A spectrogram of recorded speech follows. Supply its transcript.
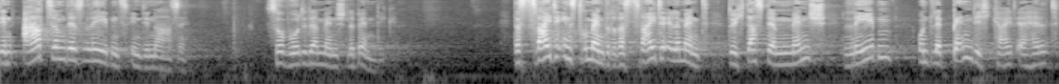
den Atem des Lebens in die Nase. So wurde der Mensch lebendig. Das zweite Instrument oder das zweite Element, durch das der Mensch Leben und Lebendigkeit erhält,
